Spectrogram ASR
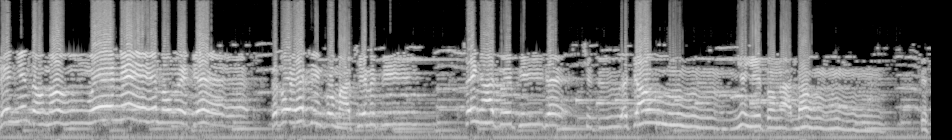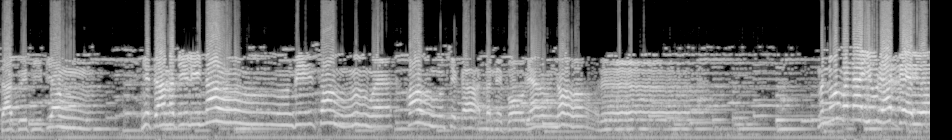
လင်းညင်းတုံငုံဝေနေမုံတွေကျဲသကိုရချင်းကိုမှဖြေမရှိစိတ်ငါသွေးဖီးတဲ့ချစ်သူအကြောင်းညစ်ရည်သွန်ကလောင်းသစ္စာတွေ့တီပြောင်းမြစ်တာမပြေလီနောင်ဒီဆောင်ဝဲဟောင်းဖြစ်ကတနစ်ပေါ်ပြန်တော့တယ်မ နုမနာယူရတဲ့ရဲ့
